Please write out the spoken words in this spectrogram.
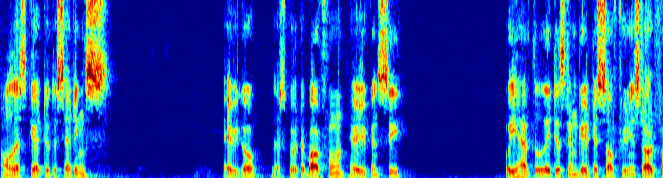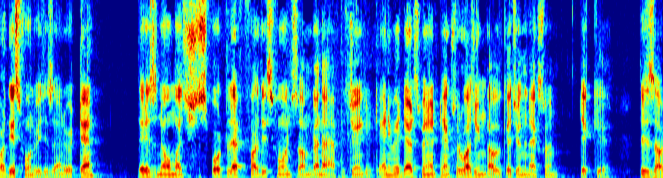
Now let's get to the settings. Here we go. Let's go to about phone. Here you can see we have the latest and greatest software installed for this phone which is android 10 there is no much support left for this phone so i'm gonna have to change it. Anyway that's been it. Thanks for watching. I will catch you in the next one. Take care. This is how it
